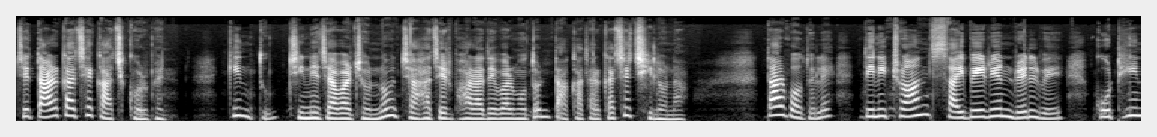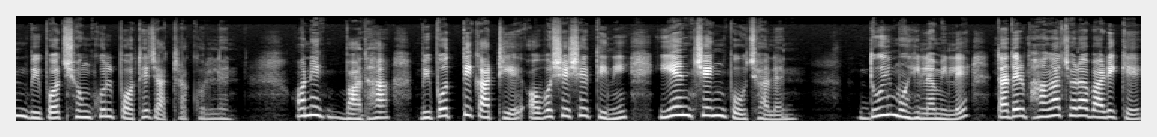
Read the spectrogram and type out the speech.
যে তার কাছে কাজ করবেন। কিন্তু চীনে যাওয়ার জন্য জাহাজের ভাড়া দেওয়ার মতন টাকা তার কাছে ছিল না। তার বদলে তিনি ট্রান্স সাইবেরিয়ান রেলওয়ে কঠিন বিপদসংকুল পথে যাত্রা করলেন। অনেক বাধা, বিপত্তি কাটিয়ে অবশেষে তিনি ইয়েনচেং পৌঁছালেন। দুই মহিলা মিলে তাদের ভাঙাচোরা বাড়িকে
